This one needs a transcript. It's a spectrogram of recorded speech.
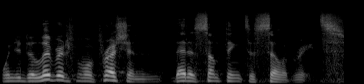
When you're delivered from oppression, that is something to celebrate.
